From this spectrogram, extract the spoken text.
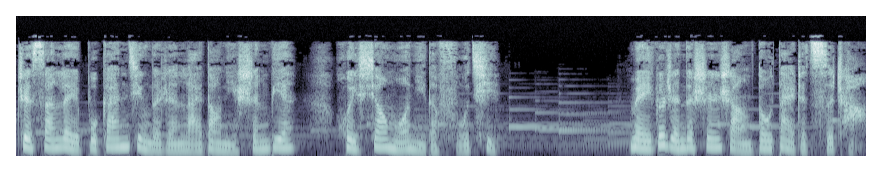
这三类不干净的人来到你身边，会消磨你的福气。每个人的身上都带着磁场，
